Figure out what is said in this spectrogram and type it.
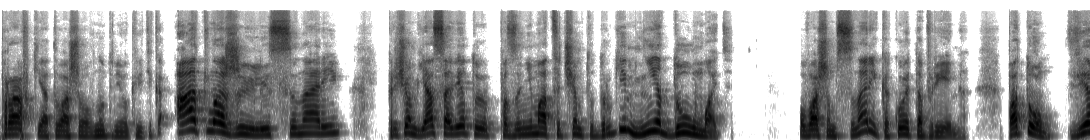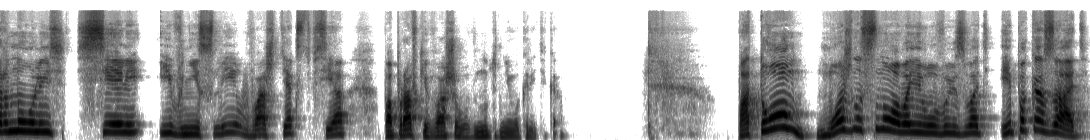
правки от вашего внутреннего критика, отложили сценарий, причем я советую позаниматься чем-то другим, не думать о вашем сценарии какое-то время. Потом вернулись, сели и внесли в ваш текст все поправки вашего внутреннего критика. Потом можно снова его вызвать и показать,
